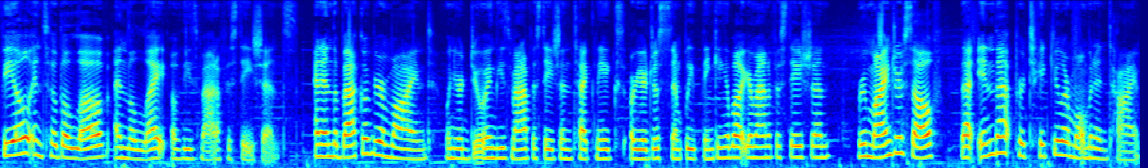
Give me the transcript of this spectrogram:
feel into the love and the light of these manifestations. And in the back of your mind, when you're doing these manifestation techniques or you're just simply thinking about your manifestation, remind yourself that in that particular moment in time,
